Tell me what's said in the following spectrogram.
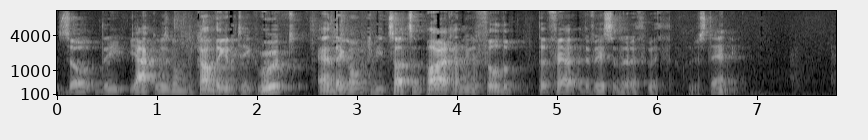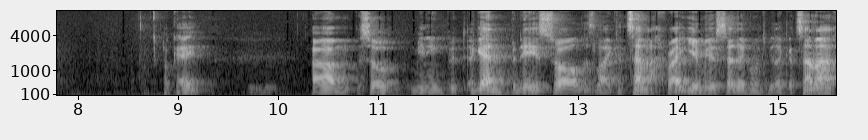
So the Yaakov is going to come. They're going to take root, and they're going to be tzotz and parach, and they're going to fill the the, fa- the face of the earth with understanding. Okay. Um, so, meaning but again, Bnei Yisrael is like a tzemach, right? Yirmiyah said they're going to be like a tzemach.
